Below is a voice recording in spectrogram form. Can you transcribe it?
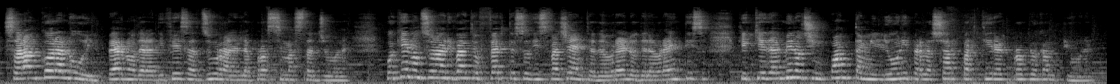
Sarà ancora lui il perno della difesa azzurra nella prossima stagione, poiché non sono arrivate offerte soddisfacenti ad Aurelio De Laurentiis che chiede almeno 50 milioni per lasciar partire il proprio campione.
